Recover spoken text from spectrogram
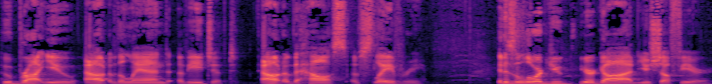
who brought you out of the land of Egypt, out of the house of slavery. It is the Lord you, your God you shall fear.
